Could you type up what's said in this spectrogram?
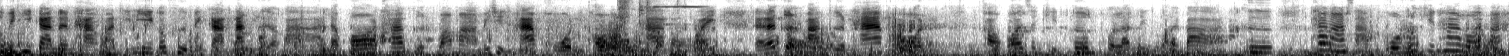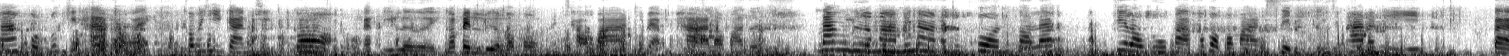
คือวิธีการเดินทางมาที่นี่ก็คือเป็นการนั่งเรือมา แล้วก็ถ้าเกิดว่ามาไม่ถึง 5 คนเขาคิด500แต่ถ้าเกิดมาเกิน 5 คนเขาก็จะคิดเพิ่มคนละ 100 บาท คือถ้ามา 3 คนก็คิด 500 มา 5 คนก็คิด 500 ก็วิธีการคิดก็แบบนี้เลย ก็เป็นเรือประมงชาวบ้านที่แบบพาเรามาเลย นั่งเรือมาไม่นานนะทุกคน ตอนแรกที่เราดูมาเขาบอกประมาณ 10ถึง15 นาทีแต่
